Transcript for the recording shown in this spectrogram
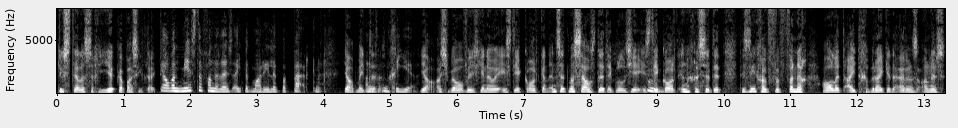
toestelle se geheue kapasiteit. Ja, want meeste van hulle is eintlik maar redelik beperk, né? Ja, met in geheue. Ja, as jy behalwe as jy nou 'n SD-kaart kan insit, maar selfs dit, ek wil as jy 'n SD-kaart hmm. ingesit het, dis nie gou vir vinnig haal dit uit gebruik dit ergens anders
